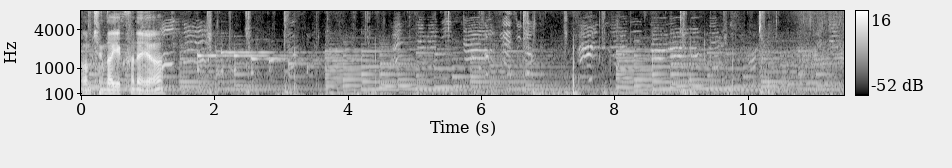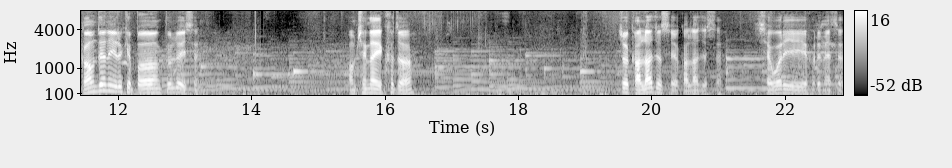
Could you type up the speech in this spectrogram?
엄청나게 크네요. 가운데는 이렇게 뻥 뚫려 있어요. 엄청나게 크죠. 저 갈라졌어요. 갈라졌어. 세월이 흐르면서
